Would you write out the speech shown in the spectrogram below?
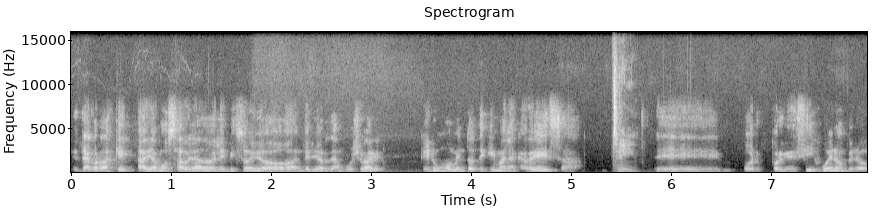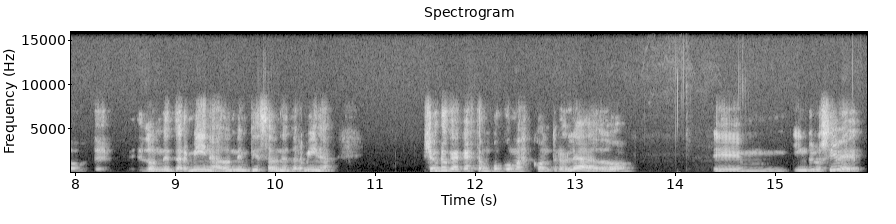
¿te acordás que habíamos hablado del episodio anterior de Ambush Bag? Que en un momento te quema la cabeza. Sí. Eh, porque decís, bueno, pero eh, ¿dónde termina? ¿Dónde empieza? ¿Dónde termina? Yo creo que acá está un poco más controlado, em, inclusive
